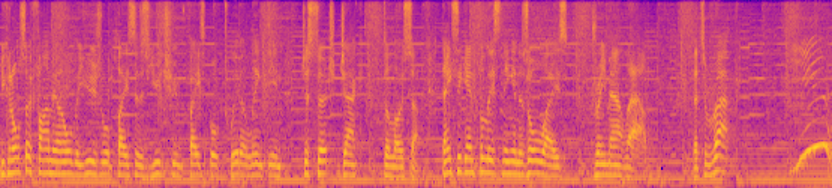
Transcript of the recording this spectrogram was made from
You can also find me on all the usual places YouTube, Facebook, Twitter, LinkedIn. Just search Jack Delosa. Thanks again for listening, and as always, dream out loud. That's a wrap. You.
